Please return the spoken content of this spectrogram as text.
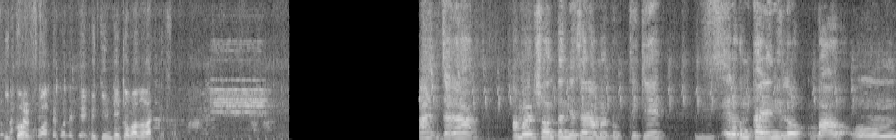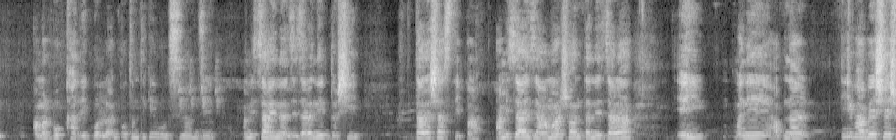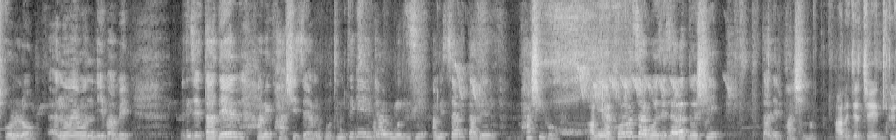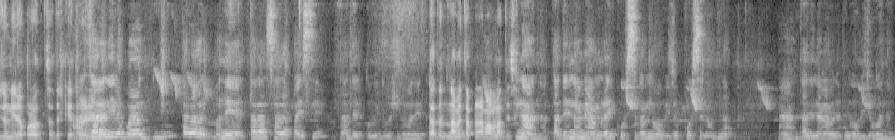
কি করব? এই চিন্তাই তো ভালো লাগতেছে। আর যারা আমার সন্তানের যারা আমার বুক থেকে এরকম কাড়ে নিল বা আমার বুক খালি করল, আমি প্রথম থেকেই বলছিলাম যে আমি চাই না যে যারা নির্দোষী তারা শাস্তি পাক। আমি চাই যে আমার সন্তানের যারা এই মানে আপনার এইভাবে শেষ করল এমন এইভাবে, যে তাদের আমি ফাঁসি চাই। আমি প্রথম থেকে এটা আমি বলতেছি, আমি চাই তাদের ফাঁসি হোক। আমি এখনও চাইব যে যারা দোষী তাদের ফাঁসি হোক। আর এই যে যে দুইজন নিরপরাধ যাদেরকে আর ধরে যারা নিরপরাধ তারা মানে তারা ছাড়া পাইছে তাদের কোনো দোষ মানে তাদের নামে তো আপনারা মামলা দিয়েছেন। না না তাদের নামে আমরাই করছিলাম না অভিযোগ করছিলাম না। হ্যাঁ তাদের নামে আমাদের কোনো অভিযোগও নেই।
